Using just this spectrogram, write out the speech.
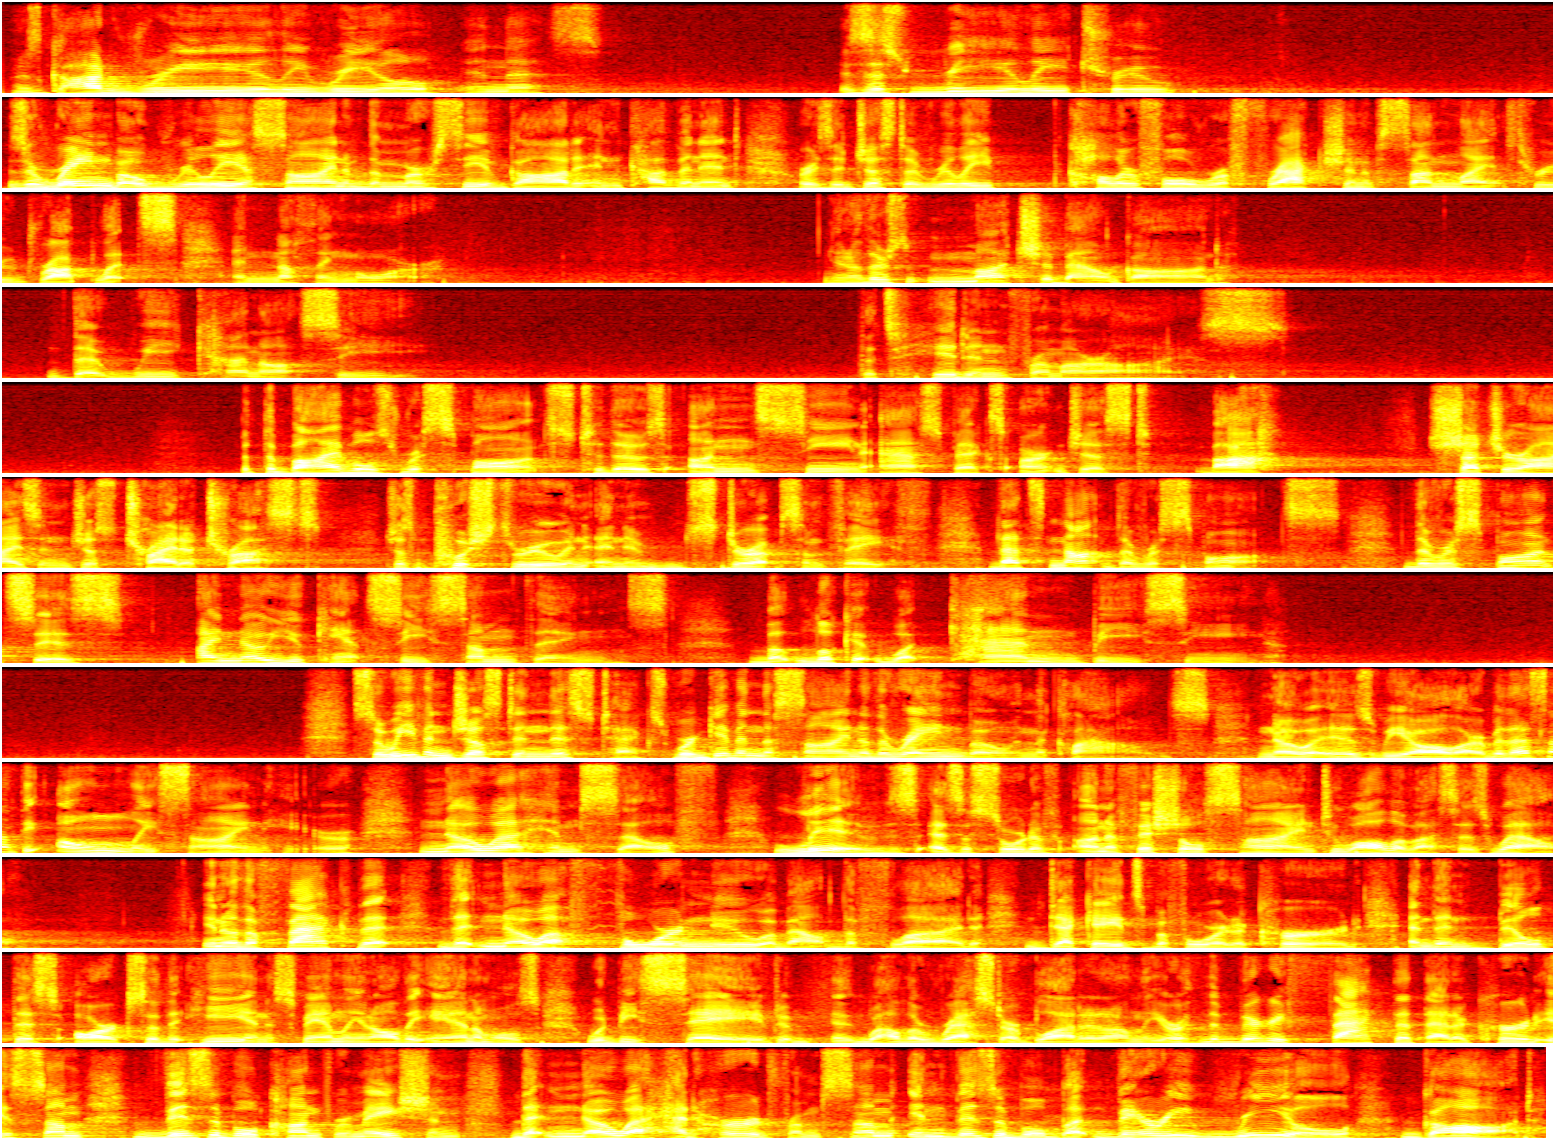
Is God really real in this? Is this really true? Is a rainbow really a sign of the mercy of God in covenant, or is it just a really colorful refraction of sunlight through droplets and nothing more? You know, there's much about God that we cannot see, that's hidden from our eyes. But the Bible's response to those unseen aspects aren't just, bah, shut your eyes and just try to trust. Just push through and, and stir up some faith. That's not the response. The response is I know you can't see some things, but look at what can be seen. So, even just in this text, we're given the sign of the rainbow in the clouds. Noah is, we all are, but that's not the only sign here. Noah himself lives as a sort of unofficial sign to all of us as well. You know, the fact that, that Noah foreknew about the flood decades before it occurred and then built this ark so that he and his family and all the animals would be saved while the rest are blotted on the earth. The very fact that that occurred is some visible confirmation that Noah had heard from some invisible but very real God.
